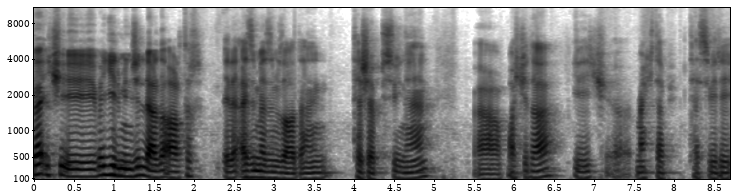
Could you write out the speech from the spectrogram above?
Və 2 və 20-ci illərdə artıq elə Əzim Əzimzadənin təşəbbüsü ilə Bakıda ilk məktəb təsviri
